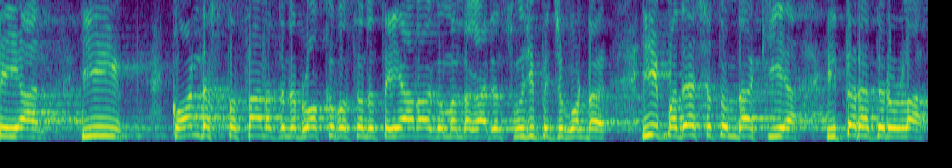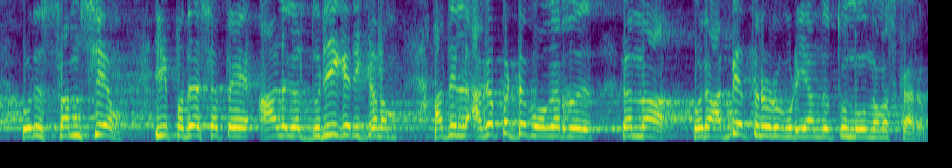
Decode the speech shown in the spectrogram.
ചെയ്യാൻ ഈ കോൺഗ്രസ് പ്രസ്ഥാനത്തിന്റെ ബ്ലോക്ക് പ്രസിഡന്റ് തയ്യാറാകുമെന്ന കാര്യം സൂചിപ്പിച്ചുകൊണ്ട് ഈ പ്രദേശത്തുണ്ടാക്കിയ ഇത്തരത്തിലുള്ള ഒരു സംശയം ഈ പ്രദേശത്തെ ആളുകൾ ദുരീകരിക്കണം അതിൽ അകപ്പെട്ടു പോകരുത് എന്ന ഒരു അഭ്യർത്ഥനയോടുകൂടി ഞാൻ നിർത്തുന്നു. നമസ്കാരം.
